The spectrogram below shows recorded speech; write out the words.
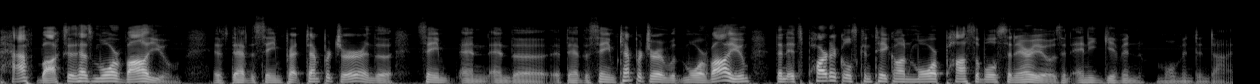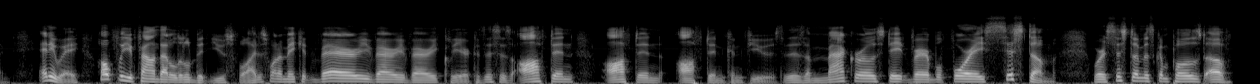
half box it has more volume. If they have the same temperature and the same and and the if they have the same temperature and with more volume, then its particles can take on more possible scenarios at any given moment in time. Anyway, hopefully you found that a little bit useful. I just want to make it very, very, very clear because this is often, often, often confused. This is a macro state variable for a system, where a system is composed of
